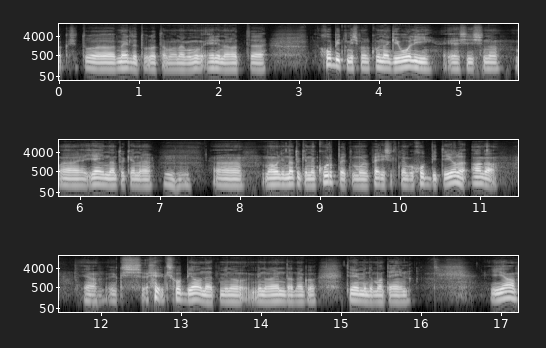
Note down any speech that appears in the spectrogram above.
hakkasid tuua, meelde tuletama nagu erinevad äh, hobid, mis mul kunagi oli ja siis noh, ma jäin natukene mm, -hmm. äh, ma olin natukene kurb, et mul päriselt nagu hobit ei ole, aga jah, üks, üks hobi on, et minu, minu enda nagu töö, mida ma teen jah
